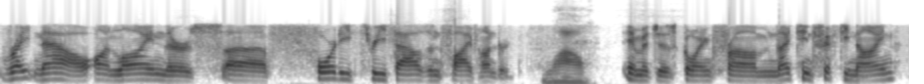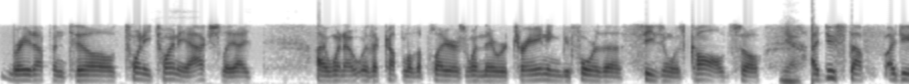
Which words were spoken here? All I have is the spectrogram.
Right now online, there's uh, forty-three thousand five hundred. Wow. images going from 1959 right up until 2020 actually i i went out with a couple of the players when they were training before the season was called. So yeah. i do stuff i do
